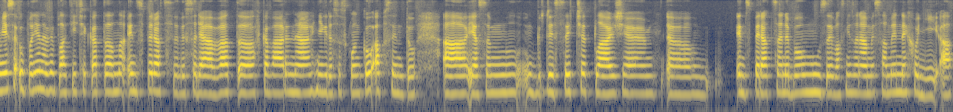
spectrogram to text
mě se úplně nevyplatí čekat na inspiraci, vysedávat eh, v kavárnách někde se sklenkou absintu. Já jsem kdysi četla, že eh, inspirace nebo můzy vlastně za námi sami nechodí a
